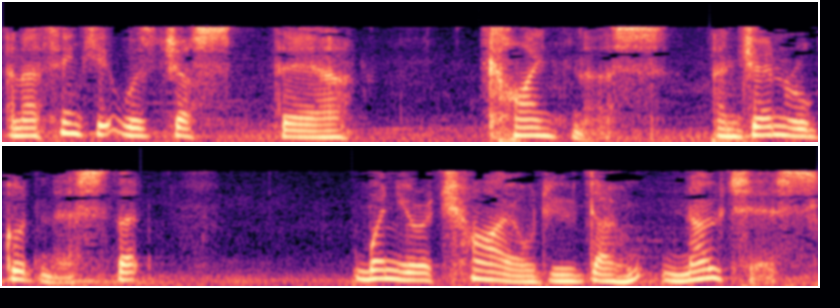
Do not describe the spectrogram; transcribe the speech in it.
And I think it was just their kindness and general goodness that when you're a child, you don't notice,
